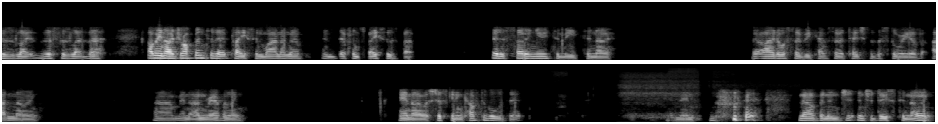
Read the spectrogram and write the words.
This is like this is like the. I mean, I drop into that place in Wānanga in different spaces, but it is so new to me to know that I'd also become so attached to the story of unknowing um, and unraveling, and I was just getting comfortable with it, and then now I've been in- introduced to knowing,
